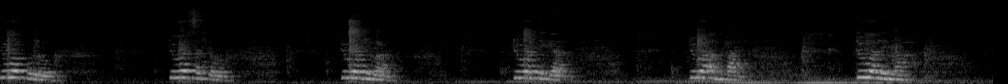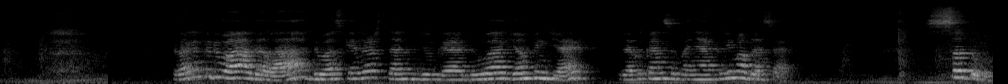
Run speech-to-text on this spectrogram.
dua puluh, dua satu, dua dua, dua tiga, dua empat, dua lima. Gerakan kedua adalah dua skaters dan juga dua jumping jack Dilakukan sebanyak 15 set. Satu,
